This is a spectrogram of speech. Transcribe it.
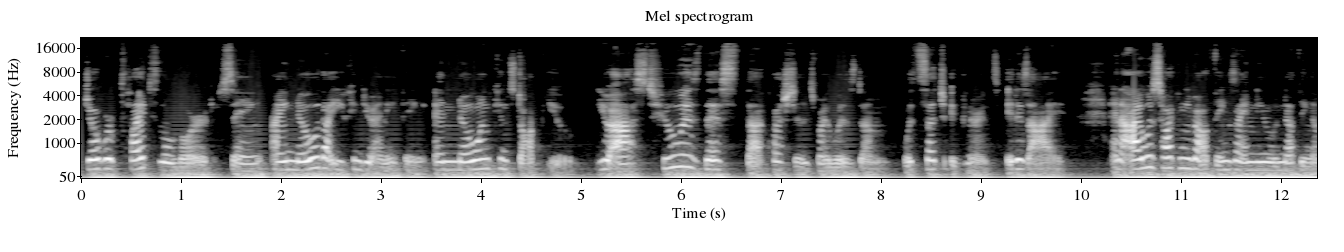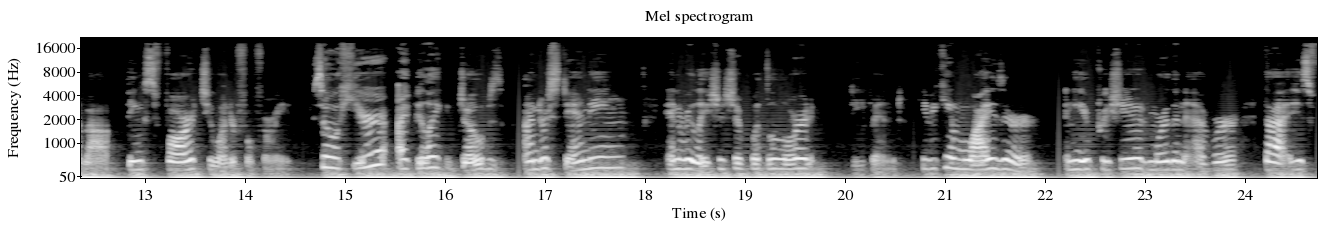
Job replied to the Lord, saying, I know that you can do anything, and no one can stop you. You asked, Who is this that questions my wisdom with such ignorance? It is I. And I was talking about things I knew nothing about, things far too wonderful for me. So here, I feel like Job's understanding and relationship with the Lord deepened. He became wiser, and he appreciated more than ever that his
